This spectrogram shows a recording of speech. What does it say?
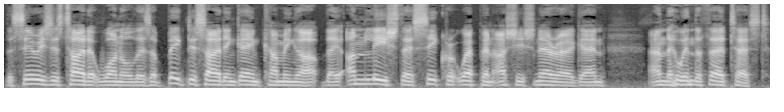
The series is tied at one all. There's a big deciding game coming up. They unleash their secret weapon, Ashish Nehra, again, and they win the third test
